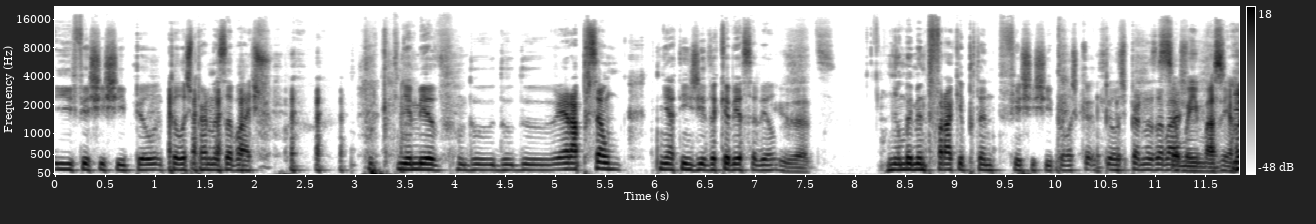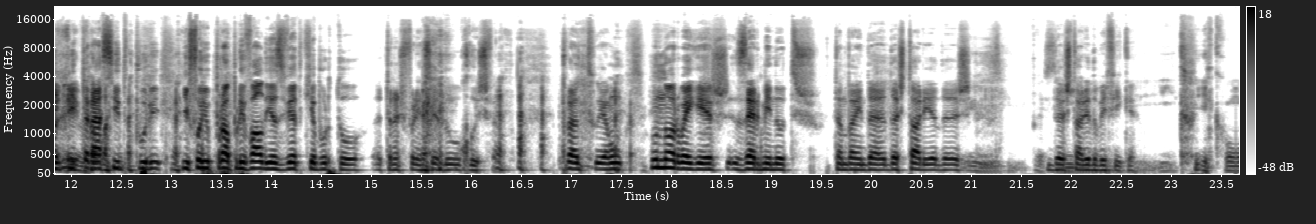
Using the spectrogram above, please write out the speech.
e- e fez xixi pel- pelas pernas abaixo. Porque tinha medo do, do- do- Era a pressão que tinha atingido a cabeça dele. Exato. Tinha uma mente fraca e, portanto, fez xixi pelas, pelas pernas Isso é abaixo. uma imagem E- E, horrível. terá sido por, e foi o próprio Vale Azevedo que abortou a transferência do Roosevelt. Pronto, é um, um norueguês zero minutos também da, da história das, E- pois, da e- história do Benfica. E, e com,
